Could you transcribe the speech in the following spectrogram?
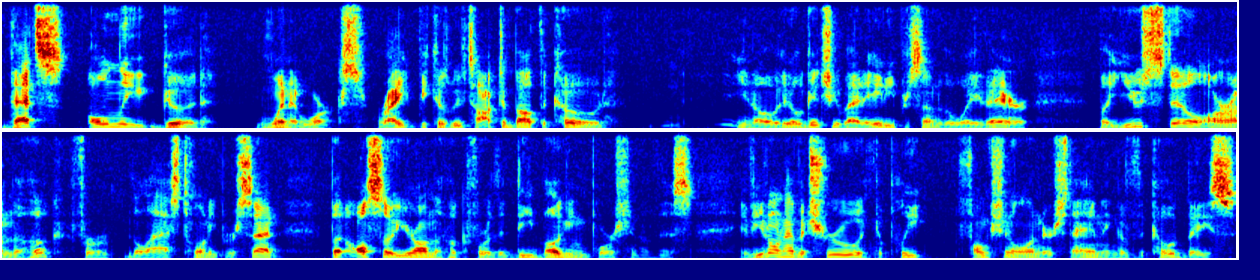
That's only good when it works, right? Because we've talked about the code, you know, it'll get you about 80% of the way there, but you still are on the hook for the last 20%, but also you're on the hook for the debugging portion of this. If you don't have a true and complete functional understanding of the code base,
